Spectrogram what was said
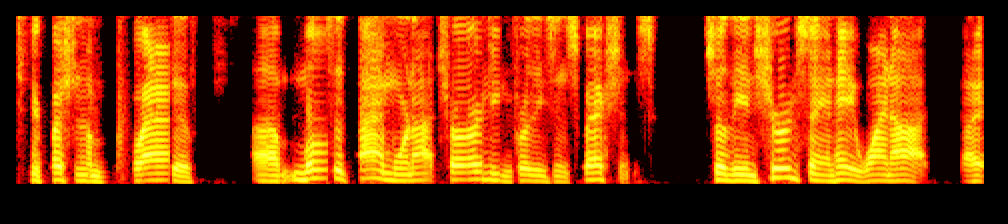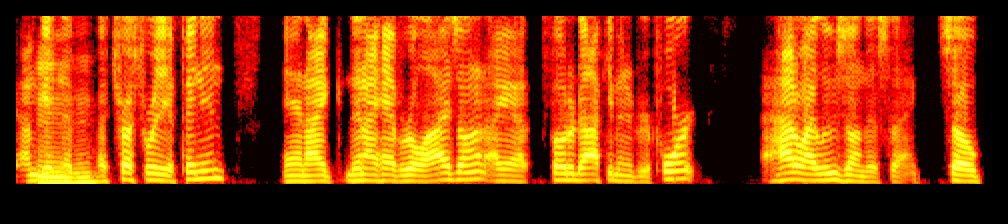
to your question i'm proactive um, most of the time we're not charging for these inspections so the insured saying hey why not I, am getting mm-hmm. a, a trustworthy opinion and I then I have real eyes on it. I got photo documented report. How do I lose on this thing? So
